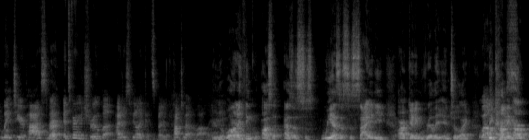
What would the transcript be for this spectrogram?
linked to your past. Right. It's very true, but I just feel like it's been talked about a lot lately. Well, and I think us as a we as a society are getting really into like Wellness. becoming our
